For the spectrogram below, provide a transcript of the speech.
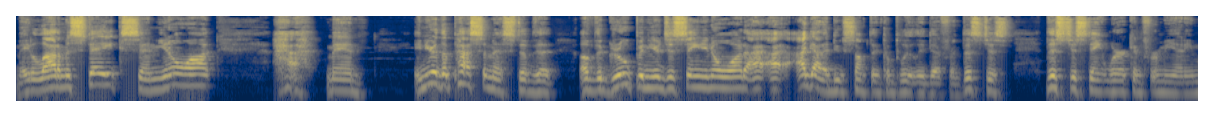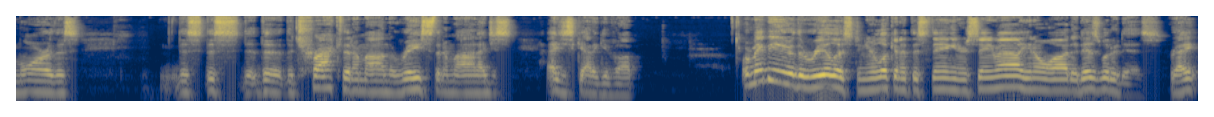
Made a lot of mistakes. And you know what? Man, and you're the pessimist of the of the group and you're just saying, you know what, I I, I got to do something completely different. This just this just ain't working for me anymore. This this this the the, the track that I'm on, the race that I'm on, I just I just got to give up. Or maybe you're the realist and you're looking at this thing and you're saying, well, you know what, it is what it is, right?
